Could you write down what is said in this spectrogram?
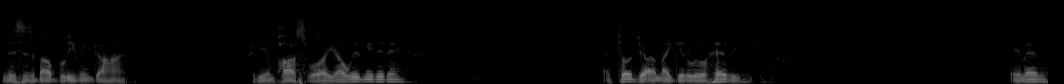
And this is about believing God for the impossible. Are y'all with me today? I told you I might get a little heavy. Amen.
